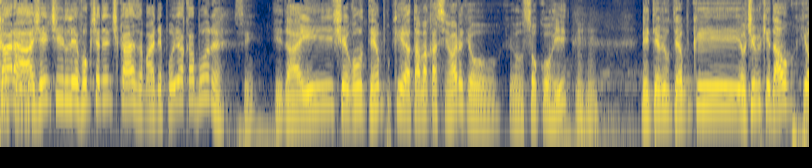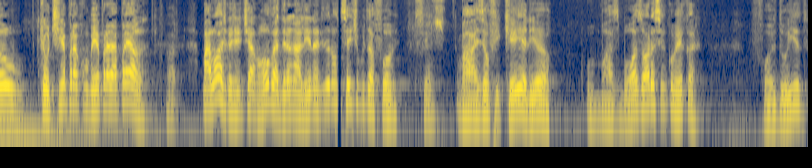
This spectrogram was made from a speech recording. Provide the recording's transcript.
Cara, coisa- a gente levou o que tinha dentro de casa, mas depois acabou, né? Sim. E daí chegou um tempo que eu tava com a senhora, que eu, que eu socorri. Uhum. Daí teve um tempo que eu tive que dar o que eu, que eu tinha pra comer pra dar pra ela. Claro. Mas lógico, a gente é novo, a adrenalina ainda não sente muita fome. Sim. Mas eu fiquei ali, ó, umas boas horas sem comer, cara. Foi doído.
